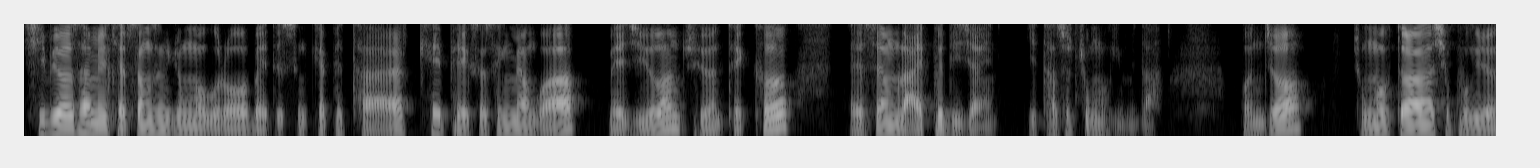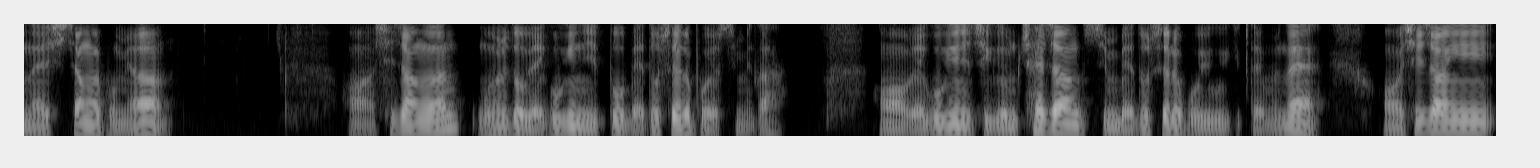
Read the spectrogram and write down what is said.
12월 3일 갭상승 종목으로 메디슨 캐피탈, KPX 생명과학, 메지온, 주연테크, SM 라이프 디자인 이 다섯 종목입니다. 먼저 종목들 하나씩 보기 전에 시장을 보면 어, 시장은 오늘도 외국인이 또 매도세를 보였습니다. 어, 외국인이 지금 최장 지금 매도세를 보이고 있기 때문에 어, 시장이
